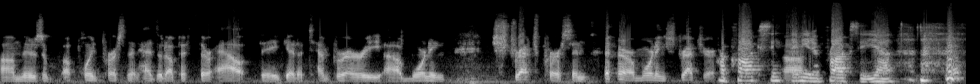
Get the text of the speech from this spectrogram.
There's a, a, point person that heads it up. If they're out, they get a temporary uh, morning stretch person or morning stretcher. A proxy. Uh, they need a proxy. Yeah. yep,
